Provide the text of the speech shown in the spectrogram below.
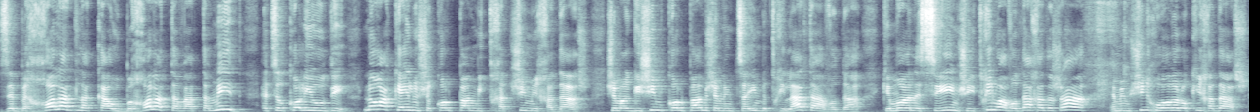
זה בכל הדלקה ובכל הטבה, תמיד אצל כל יהודי. לא רק אלו שכל פעם מתחדשים מחדש, שמרגישים כל פעם שהם נמצאים בתחילת העבודה, כמו הנשיאים שהתחילו עבודה חדשה, הם המשיכו אור אלוקי חדש.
